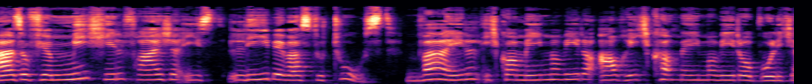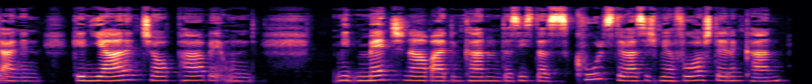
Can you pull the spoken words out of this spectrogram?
Also für mich hilfreicher ist, liebe, was du tust, weil ich komme immer wieder, auch ich komme immer wieder, obwohl ich einen genialen Job habe und mit Menschen arbeiten kann und das ist das Coolste, was ich mir vorstellen kann,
